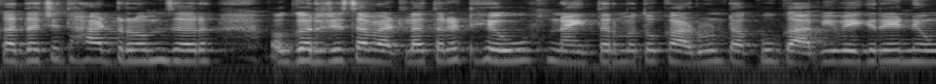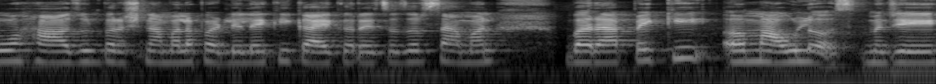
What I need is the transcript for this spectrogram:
कदाचित हा ड्रम जर गरजेचा वाटला तर ठेवू नाहीतर मग तो काढून टाकू. गावी वगैरे नेऊ हा अजून प्रश्न आम्हाला पडलेला आहे की काय करायचं? जर सामान बऱ्यापैकी मावलं म्हणजे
